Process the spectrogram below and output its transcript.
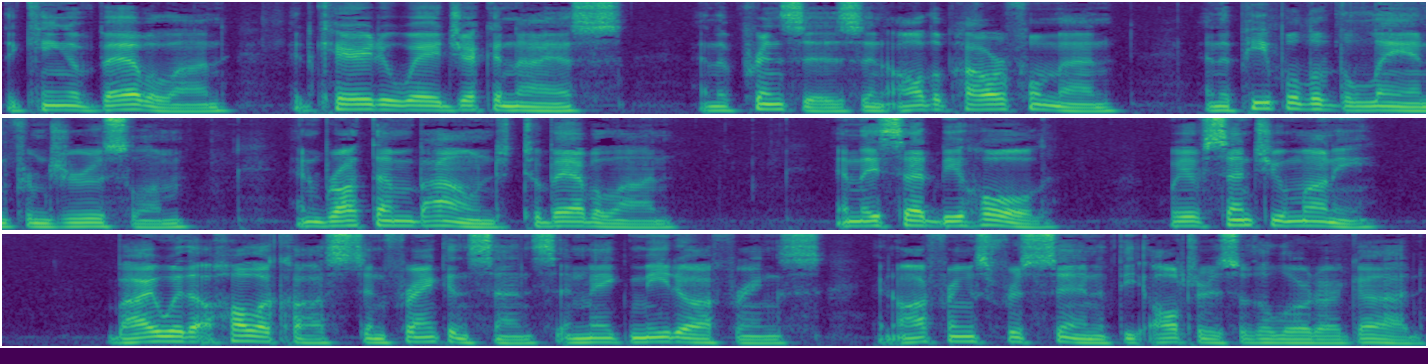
the king of Babylon, had carried away Jechonias and the princes and all the powerful men and the people of the land from Jerusalem, and brought them bound to Babylon. And they said, Behold, we have sent you money. Buy with it holocausts and frankincense, and make meat offerings and offerings for sin at the altars of the Lord our God.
